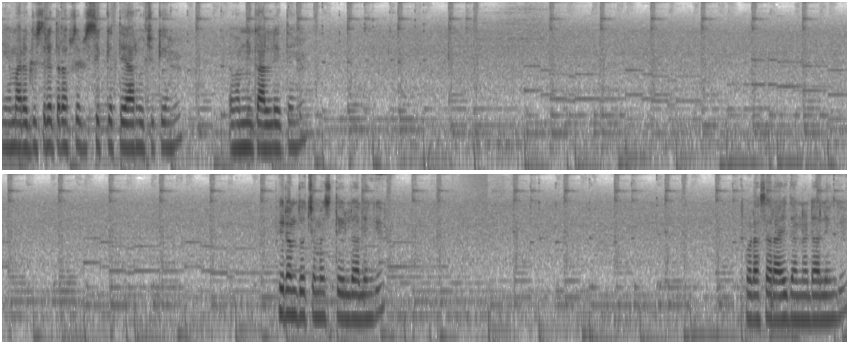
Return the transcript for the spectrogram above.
ये हमारा दूसरे तरफ़ से भी सीख के तैयार हो चुके हैं। अब हम निकाल लेते हैं। फिर हम दो चम्मच तेल डालेंगे। थोड़ा सा राई दाना डालेंगे।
